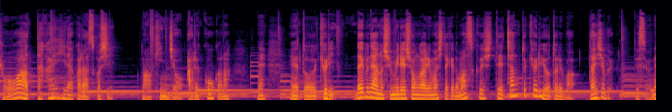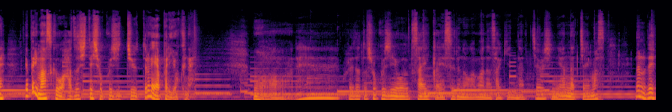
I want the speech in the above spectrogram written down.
今日はあったかい日だから少しまあ近所を歩こうかな。ねえっ、ー、と距離。だいぶねあのシミュレーションがありましたけどマスクしてちゃんと距離を取れば大丈夫ですよね。やっぱりマスクを外して食事中っていうのがやっぱり良くない。もうれだと食事を再開するのがまだ先になっちゃうしにゃんなっちゃいます。なので、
